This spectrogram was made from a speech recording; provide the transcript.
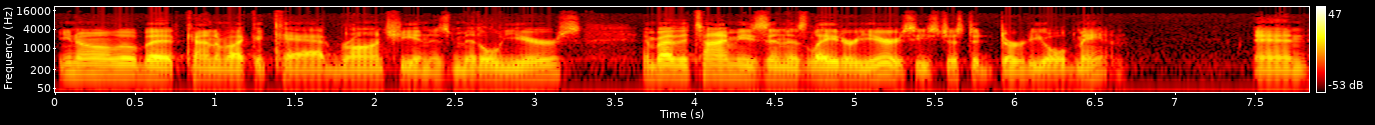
you know, a little bit kind of like a cad, raunchy in his middle years. And by the time he's in his later years, he's just a dirty old man. And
